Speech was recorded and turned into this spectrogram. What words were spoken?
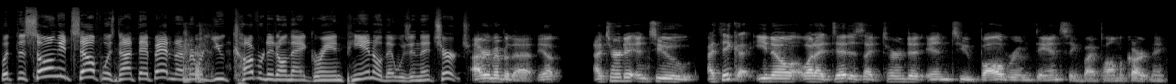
But the song itself was not that bad, and I remember you covered it on that grand piano that was in that church. I remember that. Yep. I turned it into. I think uh, you know what I did is I turned it into ballroom dancing by Paul McCartney.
